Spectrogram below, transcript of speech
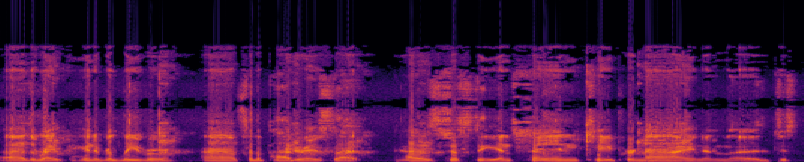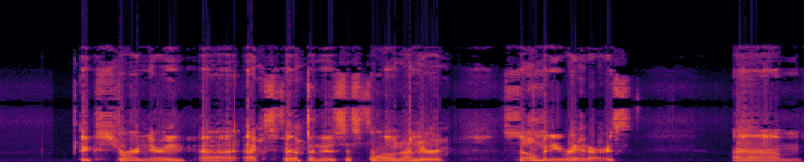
uh, the right-handed reliever uh, for the Padres that has just the insane K per nine and the just extraordinary uh, xFIP and has just flown under so many radars. Um,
